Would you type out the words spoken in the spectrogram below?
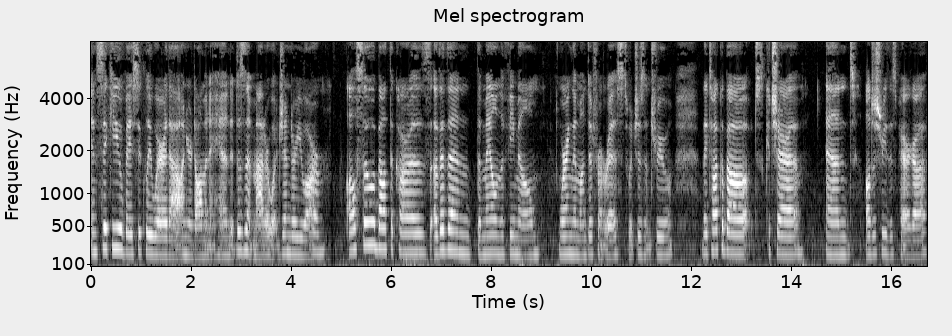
In Sikhi, you basically wear that on your dominant hand. It doesn't matter what gender you are. Also about the karas, other than the male and the female wearing them on different wrists, which isn't true, they talk about kachera, and I'll just read this paragraph.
